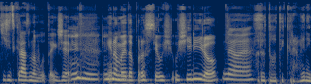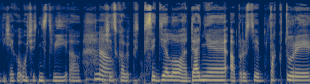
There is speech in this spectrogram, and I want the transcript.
tisíckrát znovu, takže mm-hmm, jenom je to prostě už, už jiný, no. no yes. A do toho ty kraviny, víš, jako účetnictví a, no. a všechno, aby se dělo a daně a prostě faktury,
